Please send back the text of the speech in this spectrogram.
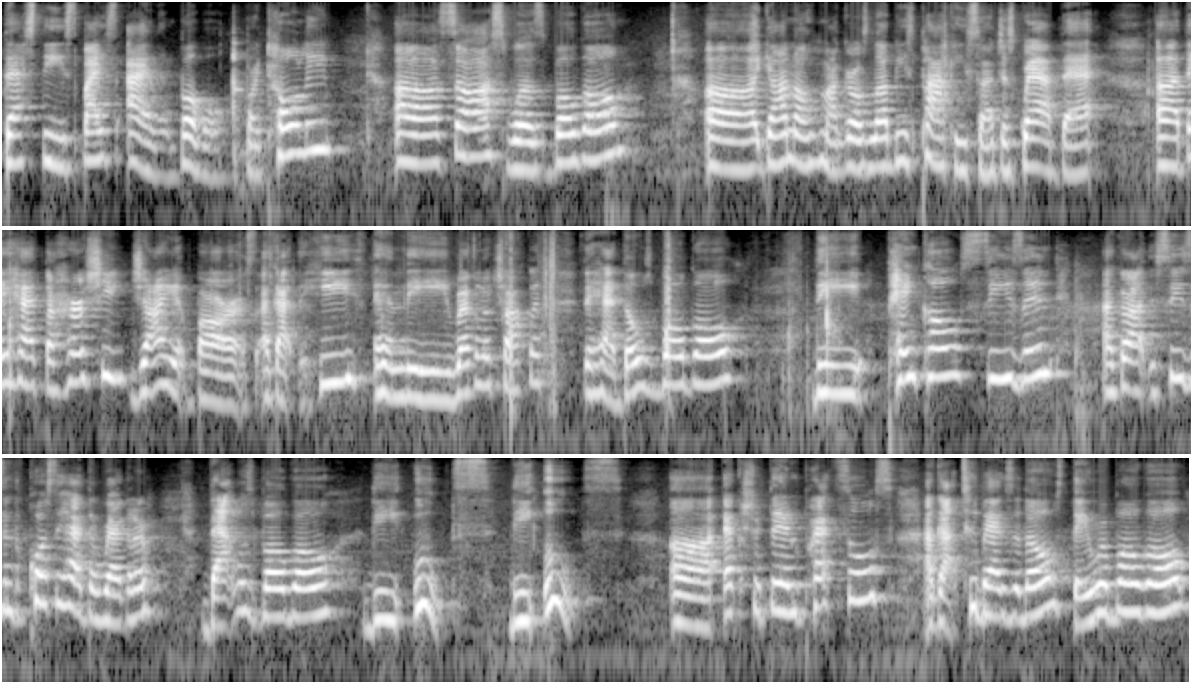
That's the spice island bogo. Bertolli uh, sauce was bogo Uh, y'all know my girls love these Pockies, so I just grabbed that. Uh, they had the Hershey Giant Bars. I got the Heath and the regular chocolate. They had those BOGO. The Panko seasoned. I got the seasoned. Of course, they had the regular. That was BOGO. The Oops. The Oops. Uh, extra thin pretzels. I got two bags of those. They were BOGO.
